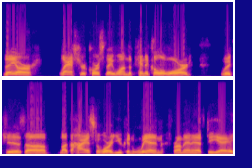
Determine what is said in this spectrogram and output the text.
they are last year, of course, they won the Pinnacle Award, which is uh, about the highest award you can win from NFDA.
